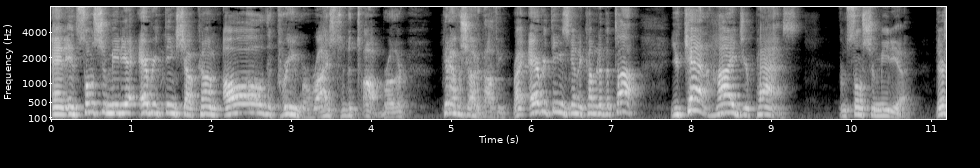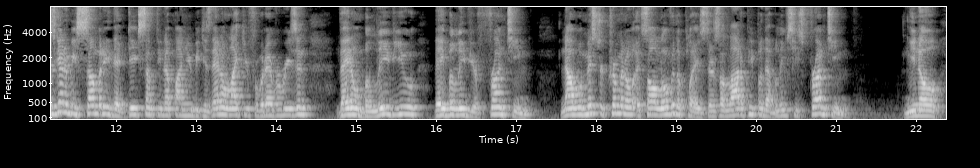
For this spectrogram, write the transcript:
And in social media, everything shall come. All the cream will rise to the top, brother. Can I have a shot of coffee? Right? Everything's going to come to the top. You can't hide your past from social media. There's going to be somebody that digs something up on you because they don't like you for whatever reason. They don't believe you. They believe you're fronting. Now with Mr. Criminal, it's all over the place. There's a lot of people that believes he's fronting. You know,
